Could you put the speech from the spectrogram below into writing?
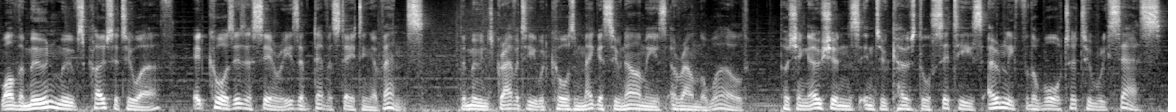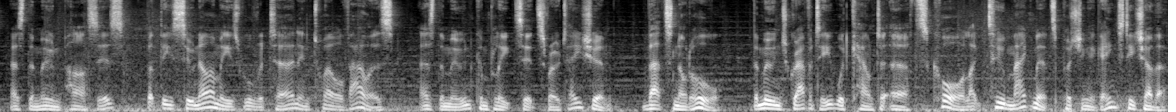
While the moon moves closer to Earth, it causes a series of devastating events. The moon's gravity would cause mega tsunamis around the world, pushing oceans into coastal cities only for the water to recess as the moon passes, but these tsunamis will return in 12 hours as the moon completes its rotation. That's not all. The moon's gravity would counter Earth's core like two magnets pushing against each other.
